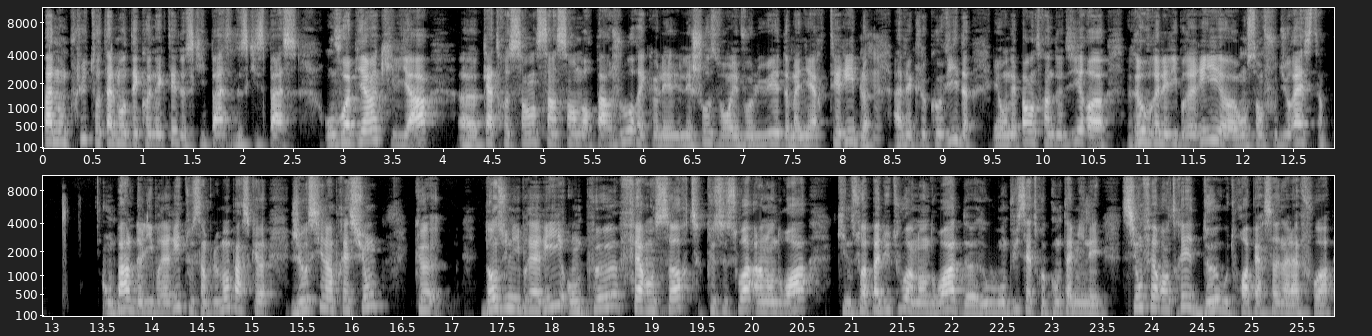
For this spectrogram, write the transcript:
pas non plus totalement déconnecté de ce qui passe, de ce qui se passe. On voit bien qu'il y a 400, 500 morts par jour et que les, les, choses vont évoluer de manière terrible mmh. avec le Covid. Et on n'est pas en train de dire réouvrez les librairies, on s'en fout du reste on parle de librairie tout simplement parce que j'ai aussi l'impression que dans une librairie, on peut faire en sorte que ce soit un endroit qui ne soit pas du tout un endroit où on puisse être contaminé. Si on fait rentrer deux ou trois personnes à la fois,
